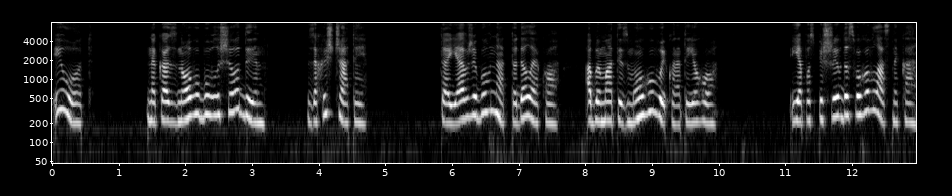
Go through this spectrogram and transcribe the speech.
І от наказ знову був лише один захищати. Та я вже був надто далеко, аби мати змогу виконати його. Я поспішив до свого власника,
